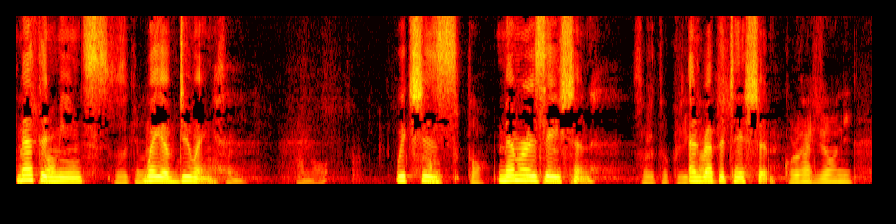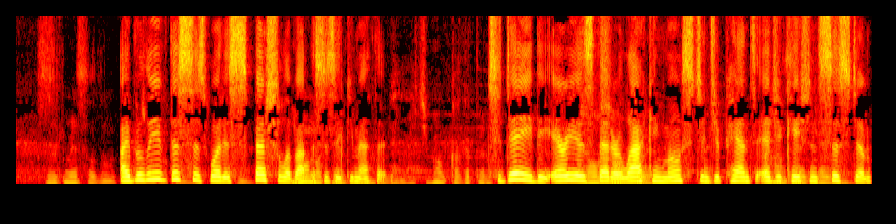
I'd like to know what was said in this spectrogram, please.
Method means way of doing, which is memorization and repetition. I believe this is what is special about the Suzuki method. Today, the areas that are lacking most in Japan's education system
